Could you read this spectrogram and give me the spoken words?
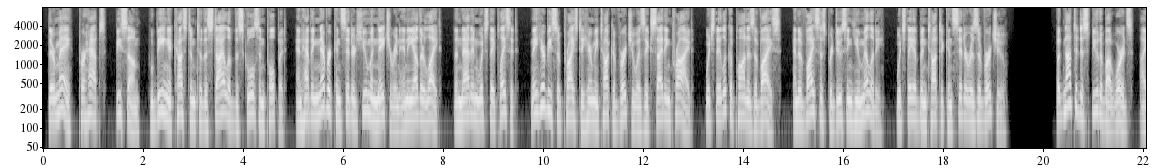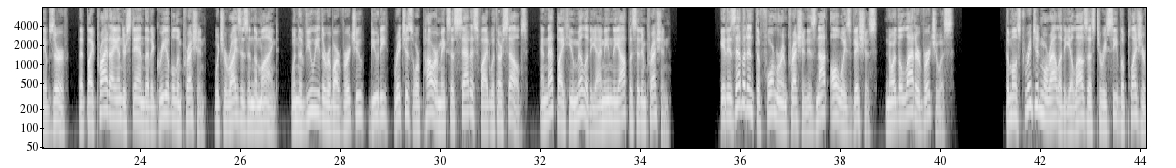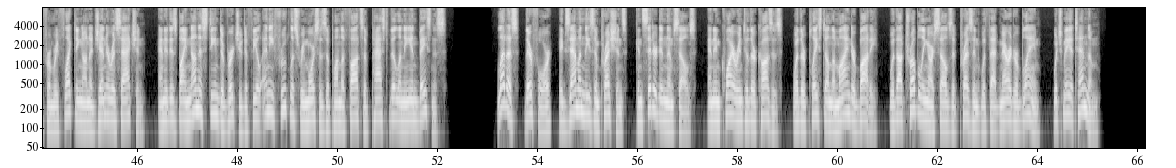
There may, perhaps, be some who, being accustomed to the style of the schools and pulpit, and having never considered human nature in any other light, than that in which they place it, may here be surprised to hear me talk of virtue as exciting pride, which they look upon as a vice, and of vice as producing humility, which they have been taught to consider as a virtue. But not to dispute about words, I observe, that by pride I understand that agreeable impression, which arises in the mind, when the view either of our virtue, beauty, riches, or power makes us satisfied with ourselves, and that by humility I mean the opposite impression. It is evident the former impression is not always vicious, nor the latter virtuous. The most rigid morality allows us to receive a pleasure from reflecting on a generous action, and it is by none esteemed a virtue to feel any fruitless remorses upon the thoughts of past villainy and baseness. Let us, therefore, examine these impressions, considered in themselves, and inquire into their causes, whether placed on the mind or body, without troubling ourselves at present with that merit or blame which may attend them.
